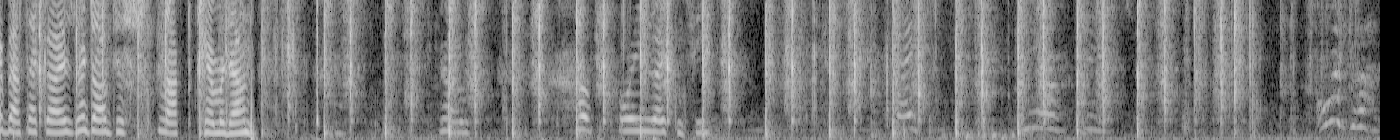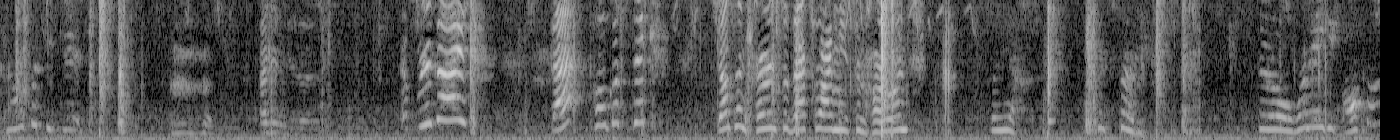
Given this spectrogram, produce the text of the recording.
Sorry about that, guys. My dog just knocked the camera down. Um, hopefully you guys can see. Oh my god, look what you did. I didn't do that. And for you guys, that pogo stick doesn't turn, so that's why I'm using Harlan's. So yeah, get started. So 180 off of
